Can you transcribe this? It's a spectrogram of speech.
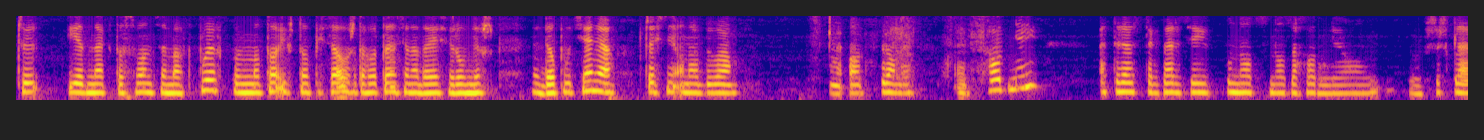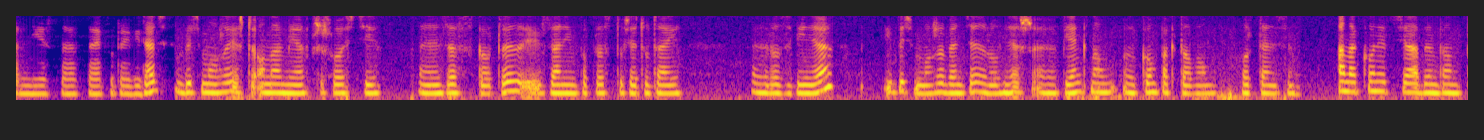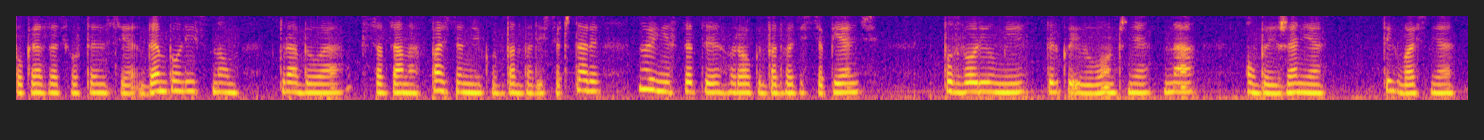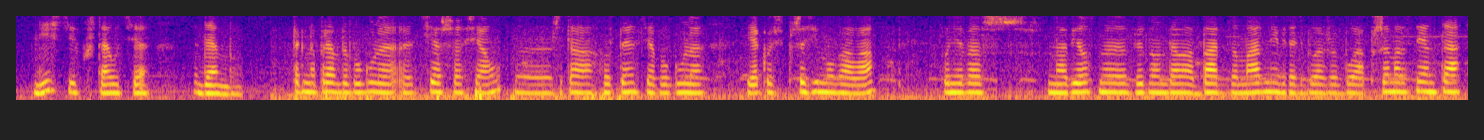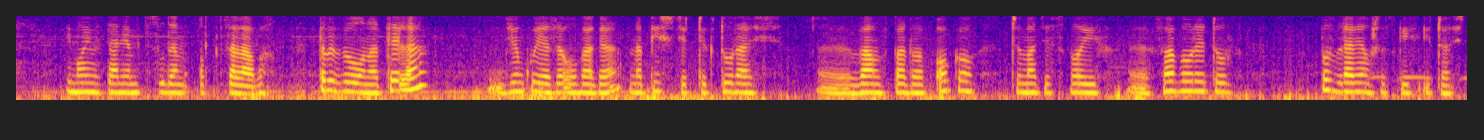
czy jednak to słońce ma wpływ, pomimo to, iż to pisało, że ta hortensja nadaje się również do płócienia. Wcześniej ona była y, od strony wschodniej, a teraz tak bardziej północno-zachodnią przy szklarni jest teraz, tak jak tutaj widać. Być może jeszcze ona mnie w przyszłości e, zaskoczy, zanim po prostu się tutaj e, rozwinie i być może będzie również e, piękną, kompaktową hortensją. A na koniec chciałabym Wam pokazać hortensję dębolistną, która była wsadzana w październiku 2024. No i niestety rok 2025 pozwolił mi tylko i wyłącznie na obejrzenie tych właśnie liści w kształcie dębu. Tak naprawdę w ogóle e, cieszę się, e, że ta hortensja w ogóle jakoś przezimowała, ponieważ na wiosnę wyglądała bardzo marnie. Widać była, że była przemarznięta i moim zdaniem cudem ocalała. To by było na tyle. Dziękuję za uwagę. Napiszcie, czy któraś y, Wam wpadła w oko, czy macie swoich y, faworytów. Pozdrawiam wszystkich i cześć.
